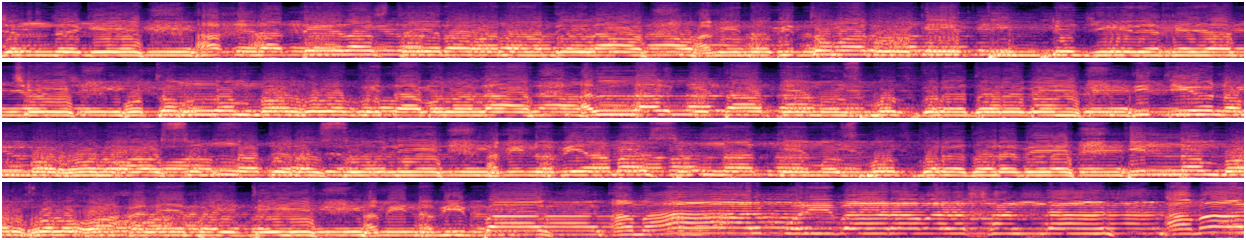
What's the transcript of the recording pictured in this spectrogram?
জিন্দগি। আখেরাতের রাস্তায় রওনা দিলাম। আমি নবী তোমাদেরকে তিনটে জিয়ে রেখে যাচ্ছি। প্রথম নম্বর হলো কিতাবুল্লাহ আল্লাহর কিতাবকে মজবুত করে ধরবে। দ্বিতীয় নম্বর হলো সুন্নতে রসুলি। আমি নবী, আমার সুন্নাতকে মজবুত করে ধরবে। তিন নম্বর হলো আহলে বাইতি। আমি নবী পাক, আমার পরিবার, আমার খানদান, আমার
